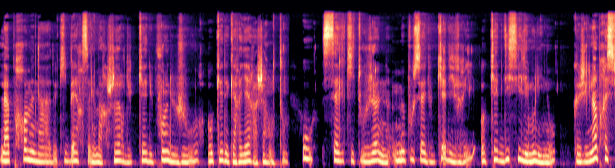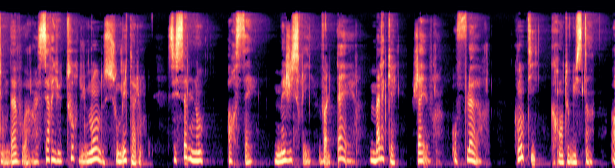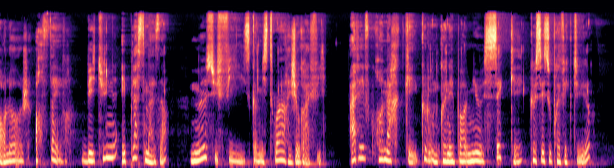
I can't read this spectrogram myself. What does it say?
la promenade qui berce le marcheur du quai du Point du Jour au quai des Carrières à Charenton, ou celle qui tout jeune me poussait du quai d'Ivry au quai d'ici les Moulineaux, que j'ai l'impression d'avoir un sérieux tour du monde sous mes talons. Ces seuls noms, Orsay, Mégisserie, Voltaire, Malaquais, Gèvres, aux fleurs, Conti, Grand Augustin, Horloge, Orfèvre, Béthune et Place Mazas me suffisent comme histoire et géographie. Avez-vous remarqué que l'on ne connaît pas mieux ces quais que ces sous-préfectures?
